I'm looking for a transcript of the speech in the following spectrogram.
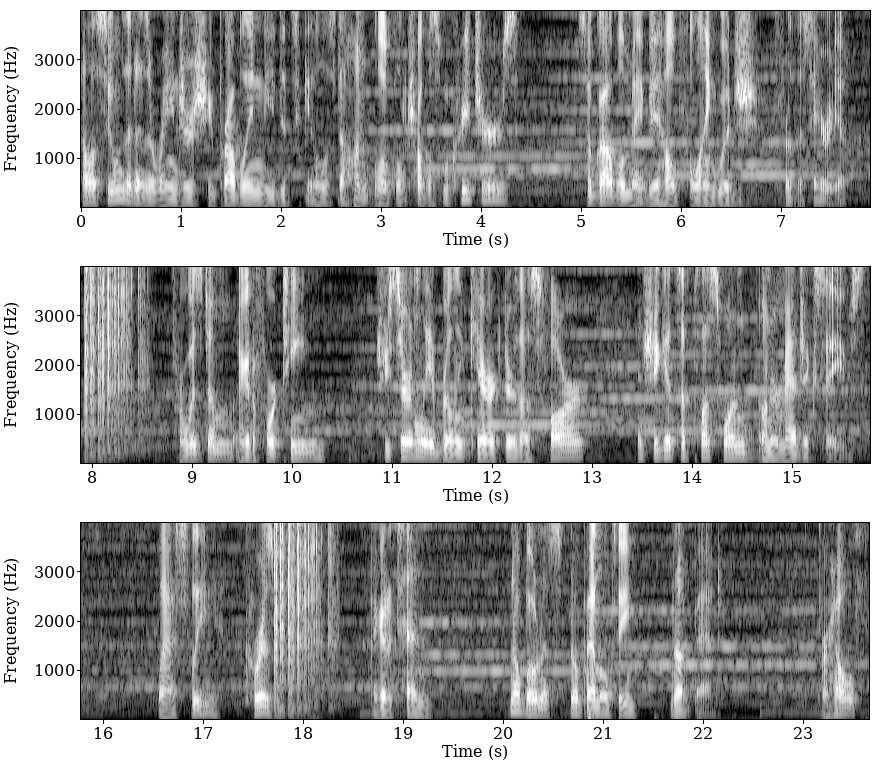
I'll assume that as a ranger, she probably needed skills to hunt local troublesome creatures, so Goblin may be a helpful language for this area. For Wisdom, I got a 14. She's certainly a brilliant character thus far, and she gets a plus 1 on her magic saves. Lastly, Charisma. I got a 10. No bonus, no penalty, not bad. For health,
